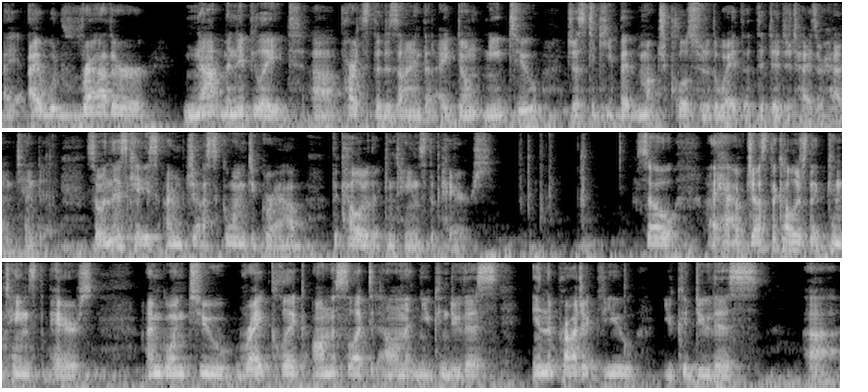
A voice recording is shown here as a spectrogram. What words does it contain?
I, I, would rather not manipulate uh, parts of the design that I don't need to, just to keep it much closer to the way that the digitizer had intended. So in this case, I'm just going to grab the color that contains the pairs. So I have just the colors that contains the pairs. I'm going to right click on the selected element and you can do this in the project view. You could do this uh,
